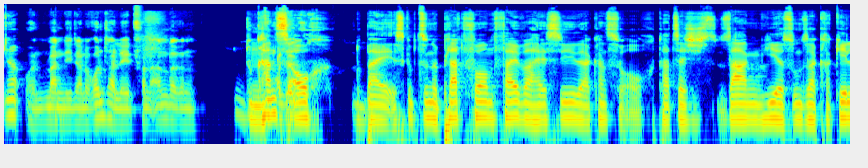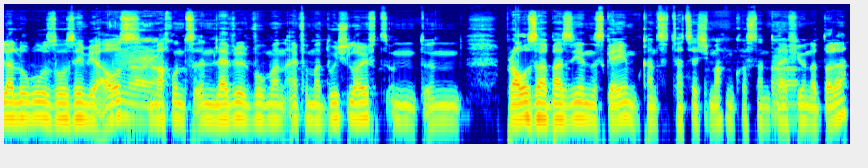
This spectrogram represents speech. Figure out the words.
Ja. und man die dann runterlädt von anderen. Du Mhm. kannst Also- auch bei, es gibt so eine Plattform, Fiverr heißt sie, da kannst du auch tatsächlich sagen, hier ist unser Krakela-Logo, so sehen wir aus, Ja, ja. mach uns ein Level, wo man einfach mal durchläuft und ein Browser-basierendes Game kannst du tatsächlich machen, kostet dann 300, Ja. 400 Dollar.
